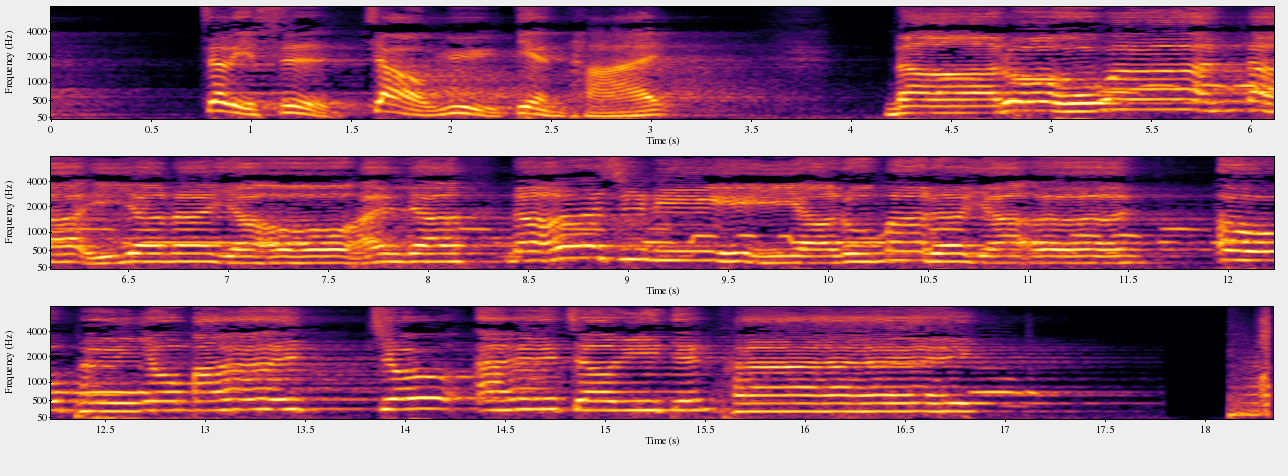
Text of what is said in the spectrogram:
这里是教育电台。那罗哇那咿呀那呀哦哎呀，那是你呀鲁玛的呀恩哦，朋友们就爱教育电台。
